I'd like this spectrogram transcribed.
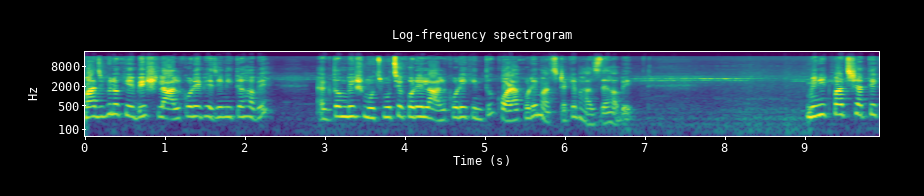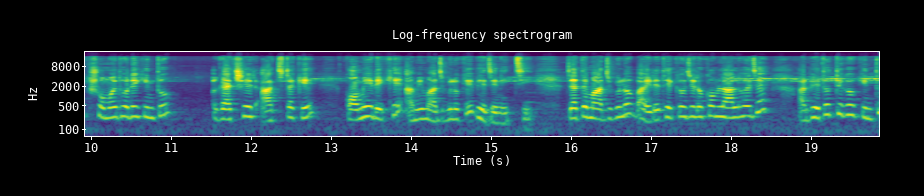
মাছগুলোকে বেশ লাল করে ভেজে নিতে হবে। একদম বেশ মুচমুচে করে, লাল করে কিন্তু কড়া করে মাছটাকে ভাজতে হবে। মিনিট পাঁচ সাথে সময় ধরে কিন্তু গ্যাসের আঁচটাকে কমে রেখে আমি মাছগুলোকে ভেজে নিচ্ছি, যাতে মাছগুলো বাইরে থেকেও যেরকম লাল হয়ে যায় আর ভেতর থেকেও কিন্তু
